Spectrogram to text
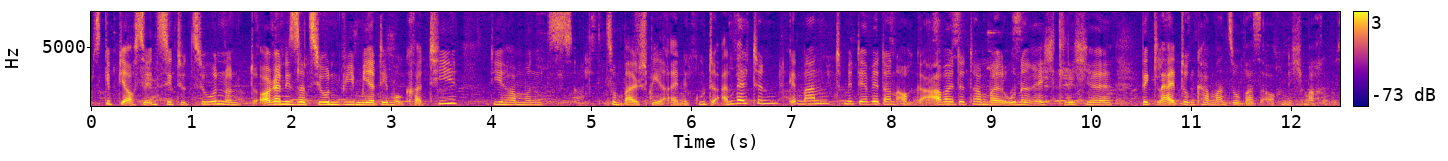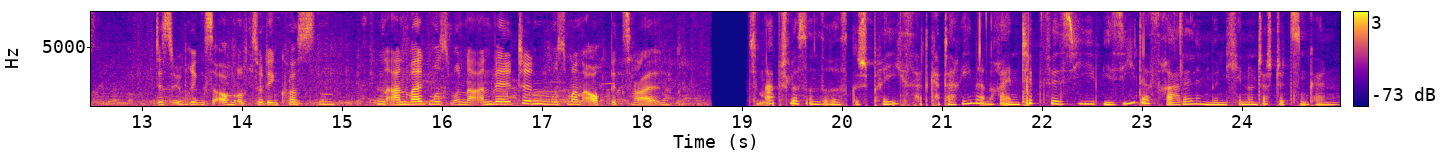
es gibt ja auch so Institutionen und Organisationen wie Mehr Demokratie, die haben uns zum Beispiel eine gute Anwältin genannt, mit der wir dann auch gearbeitet haben, weil ohne rechtliche Begleitung kann man sowas auch nicht machen. Das übrigens auch noch zu den Kosten. Ein Anwalt muss und eine Anwältin muss man auch bezahlen. Zum Abschluss unseres Gesprächs hat Katharina noch einen Tipp für Sie, wie Sie das Radeln in München unterstützen können.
